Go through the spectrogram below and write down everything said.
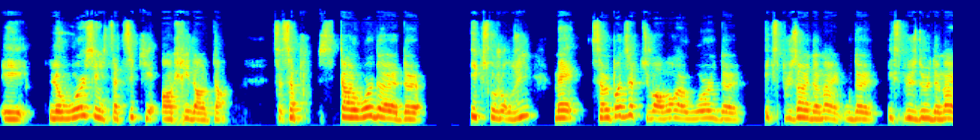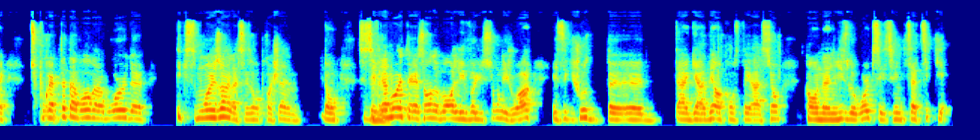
Et le War, c'est une statistique qui est ancrée dans le temps. C'est un War de X aujourd'hui, mais ça ne veut pas dire que tu vas avoir un War de X plus 1 demain ou de X plus 2 demain. Tu pourrais peut-être avoir un War de X moins 1 la saison prochaine. Donc, c'est vraiment intéressant de voir l'évolution des joueurs et c'est quelque chose à garder en considération quand on analyse le work. C'est une statistique qui est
